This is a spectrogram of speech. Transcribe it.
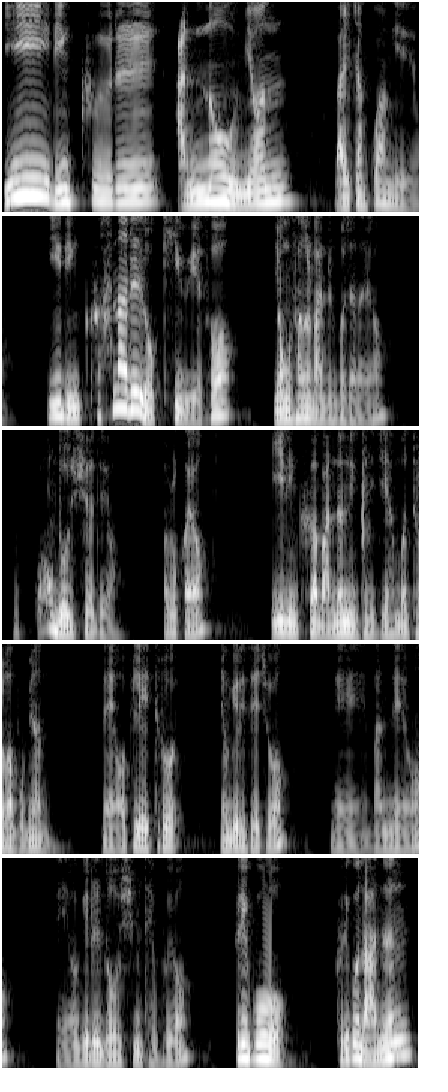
이 링크를 안 넣으면 말짱 꽝이에요. 이 링크 하나를 넣기 위해서 영상을 만든 거잖아요. 꼭 넣어주셔야 돼요. 가볼까요? 이 링크가 맞는 링크인지 한번 들어가 보면 네, 어필리에이트로 연결이 되죠. 네, 맞네요. 네, 여기를 넣어주시면 되고요. 그리고 그리고 나는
